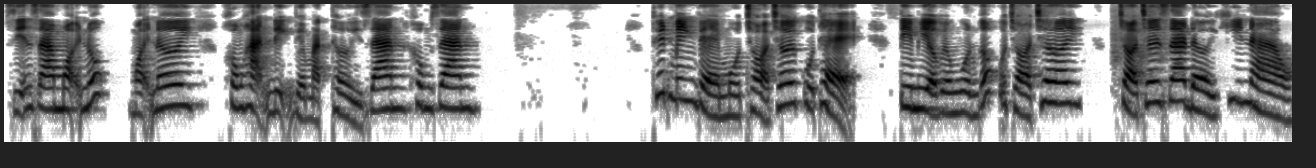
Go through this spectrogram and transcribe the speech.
diễn ra mọi lúc, mọi nơi, không hạn định về mặt thời gian, không gian. Thuyết minh về một trò chơi cụ thể, tìm hiểu về nguồn gốc của trò chơi, trò chơi ra đời khi nào,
